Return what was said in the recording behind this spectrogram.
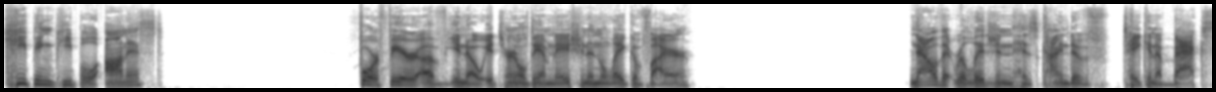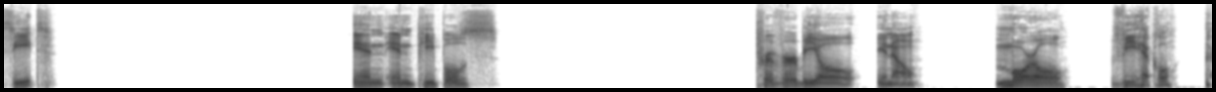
keeping people honest for fear of, you know, eternal damnation in the lake of fire. Now that religion has kind of taken a back seat in in people's proverbial, you know, moral vehicle.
